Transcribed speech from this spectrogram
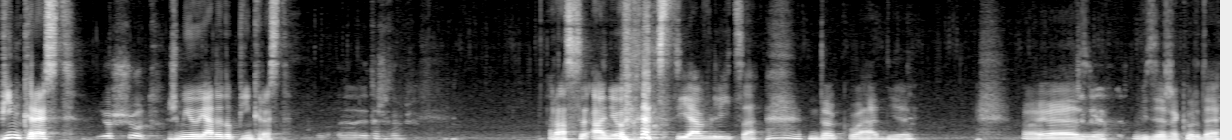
Pinkrest. You shoot. Żmiu, jadę do Pinkrest. Też jestem... Raz anioł, raz diablica. Dokładnie. O Jezu. Widzę, że kurde,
